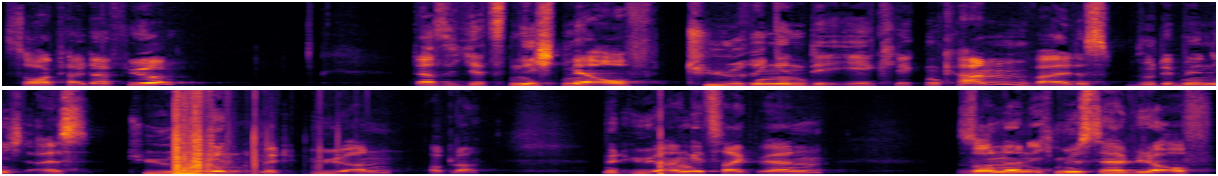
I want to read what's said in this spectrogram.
Sorgt halt dafür, dass ich jetzt nicht mehr auf thüringen.de klicken kann, weil das würde mir nicht als Thüringen mit Ü an, hoppla, mit Ü angezeigt werden, sondern ich müsste halt wieder auf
